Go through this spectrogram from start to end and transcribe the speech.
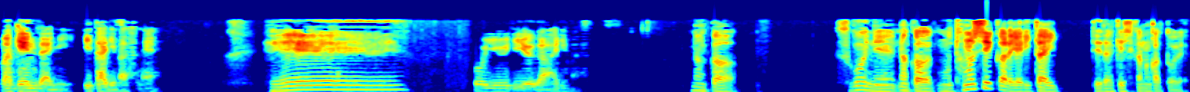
まあ現在に至りますね。へえ。そういう理由があります。なんか、すごいね。なんか、もう楽しいからやりたいってだけしかなかった俺。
